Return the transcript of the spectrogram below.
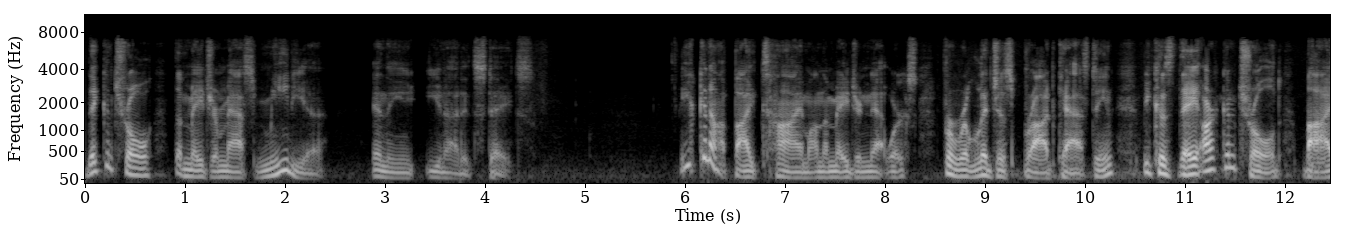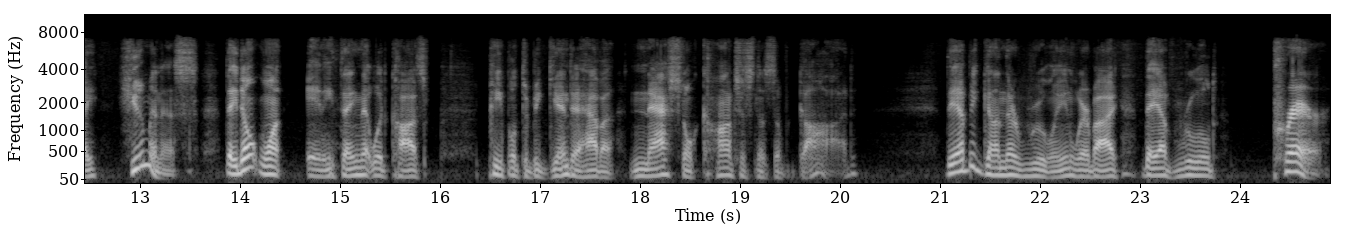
they control the major mass media in the United States. You cannot buy time on the major networks for religious broadcasting because they are controlled by humanists. They don't want anything that would cause people to begin to have a national consciousness of God, they have begun their ruling whereby they have ruled prayer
